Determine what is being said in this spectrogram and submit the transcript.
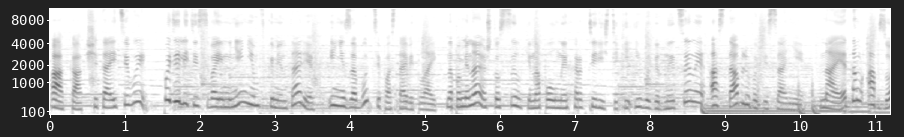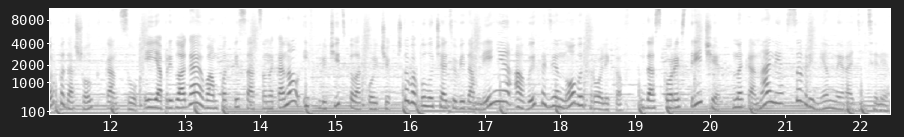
А как считаете вы? Поделитесь своим мнением в комментариях и не забудьте поставить лайк. Напоминаю, что ссылки на полные характеристики и выгодные цены оставлю в описании. На этом обзор подошел к концу, и я предлагаю вам подписаться на канал и включить колокольчик, чтобы получать уведомления о выходе новых роликов. До скорой встречи на канале «Современные родители».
